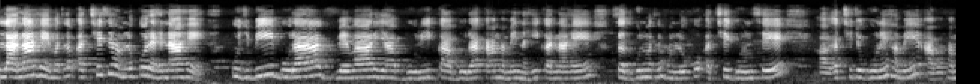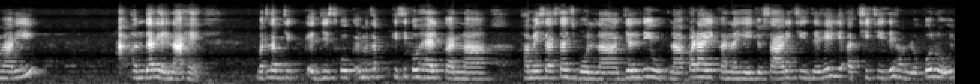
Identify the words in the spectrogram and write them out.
लाना है मतलब अच्छे से हम लोग को रहना है। कुछ भी बुरा व्यवहार या बुरी का बुरा काम हमें नहीं करना है। सद्गुण मतलब हम लोग को अच्छे गुण से अच्छे जो गुण है हमें हमारी अंदर लेना है। मतलब जि, जिसको मतलब किसी को हेल्प करना हमेशा सच बोलना जल्दी उठना पढ़ाई करना ये जो सारी चीज़ें हैं ये अच्छी चीज़ें हम लोग को रोज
